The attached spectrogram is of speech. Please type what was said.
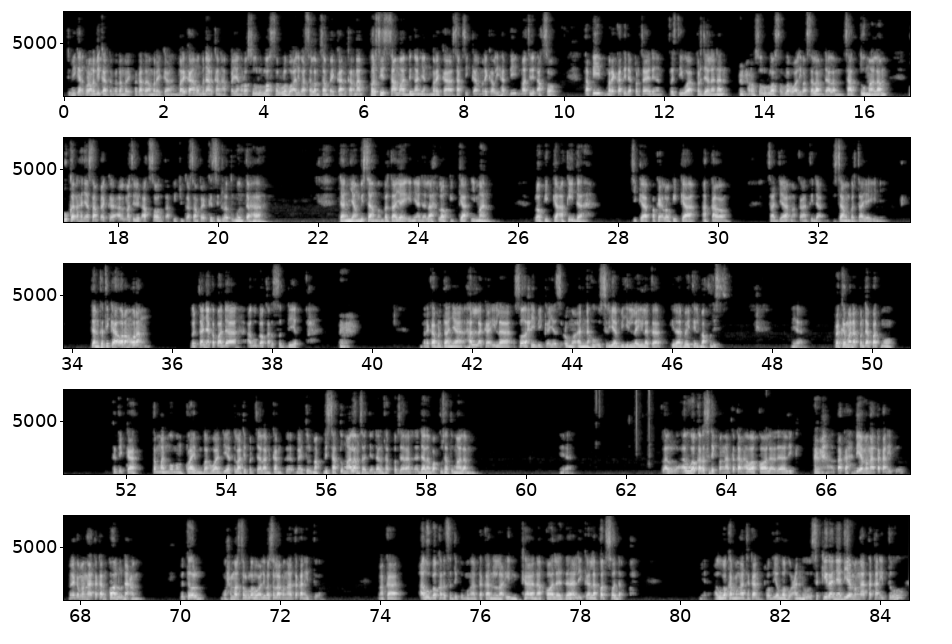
Demikian kurang lebih kata-kata mereka, kata mereka. Mereka membenarkan apa yang Rasulullah Shallallahu Alaihi Wasallam sampaikan karena persis sama dengan yang mereka saksikan, mereka lihat di Masjid Aqsa. Tapi mereka tidak percaya dengan peristiwa perjalanan Rasulullah Shallallahu Alaihi Wasallam dalam satu malam bukan hanya sampai ke Al Masjidil Aqsa, tapi juga sampai ke Sidratul Muntaha. Dan yang bisa mempercayai ini adalah logika iman, logika akidah. Jika pakai logika akal saja, maka tidak bisa mempercayai ini. Dan ketika orang-orang bertanya kepada Abu Bakar Siddiq, mereka bertanya, "Hal laka ila sahibika yaz'umu annahu usriya bihi lailata ila Baitul Maqdis?" Ya. Bagaimana pendapatmu ketika temanmu mengklaim bahwa dia telah diperjalankan ke Baitul Maqdis satu malam saja dalam satu perjalanan dalam waktu satu malam? Ya. Lalu Abu Bakar Siddiq mengatakan awaqala dalik. Apakah dia mengatakan itu? Mereka mengatakan qalu na'am. Betul, Muhammad Shallallahu Alaihi Wasallam mengatakan itu. Maka Abu Bakar Siddiq mengatakan la in kana qala dzalika laqad sadaq. Ya, Abu Bakar mengatakan radhiyallahu anhu sekiranya dia mengatakan itu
